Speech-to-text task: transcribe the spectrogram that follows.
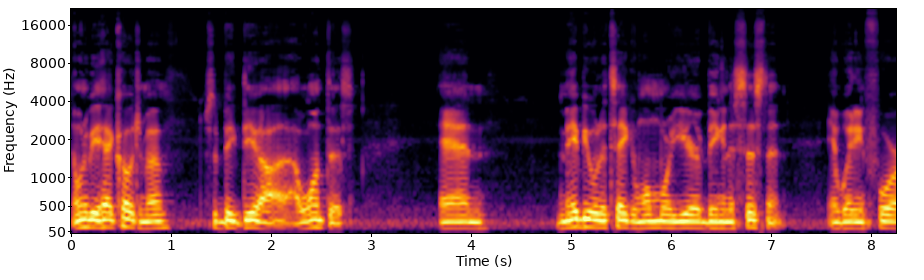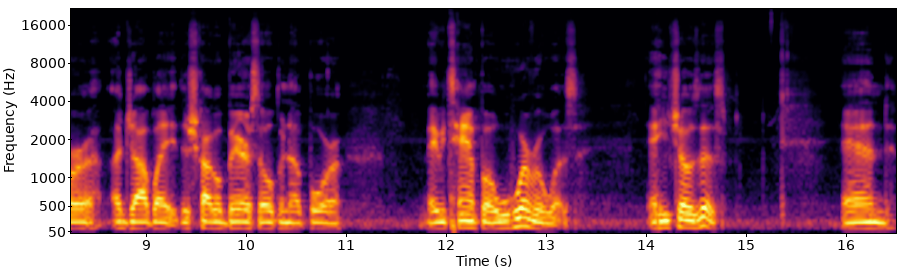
I want to be a head coach, man. It's a big deal. I, I want this. And maybe it would have taken one more year of being an assistant and waiting for a job like the Chicago Bears to open up or maybe Tampa, whoever it was. And he chose this. And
